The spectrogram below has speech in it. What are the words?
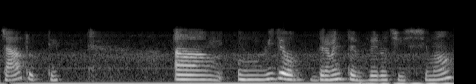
Ciao a tutti! Um, un video veramente velocissimo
